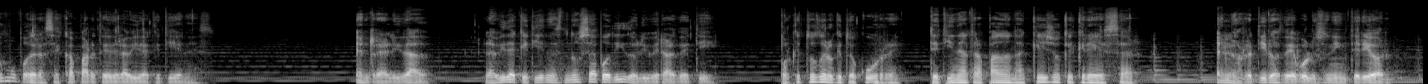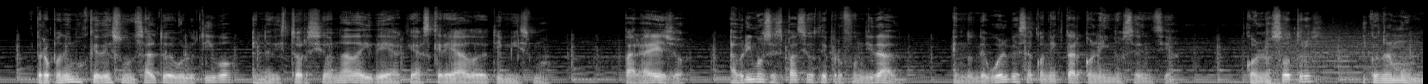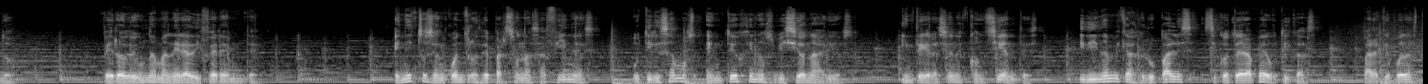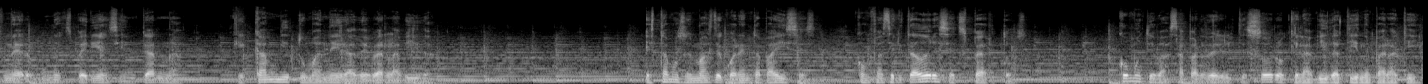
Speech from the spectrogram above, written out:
¿cómo podrás escaparte de la vida que tienes? En realidad, la vida que tienes no se ha podido liberar de ti, porque todo lo que te ocurre te tiene atrapado en aquello que crees ser. En los retiros de evolución interior, proponemos que des un salto evolutivo en la distorsionada idea que has creado de ti mismo. Para ello, abrimos espacios de profundidad en donde vuelves a conectar con la inocencia, con los otros y con el mundo, pero de una manera diferente. En estos encuentros de personas afines, utilizamos enteógenos visionarios, integraciones conscientes y dinámicas grupales psicoterapéuticas para que puedas tener una experiencia interna que cambie tu manera de ver la vida. Estamos en más de 40 países con facilitadores expertos. ¿Cómo te vas a perder el tesoro que la vida tiene para ti?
